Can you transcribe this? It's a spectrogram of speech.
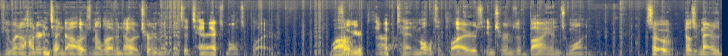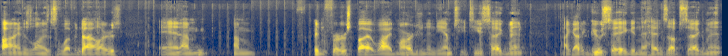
if you win one hundred and ten dollars in an eleven dollar tournament, that's a ten x multiplier. Wow. So your top 10 multipliers in terms of buy-ins won. So it doesn't matter the buy-in as long as it's eleven dollars. And I'm I'm been first by a wide margin in the MTT segment. I got a goose egg in the heads up segment,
